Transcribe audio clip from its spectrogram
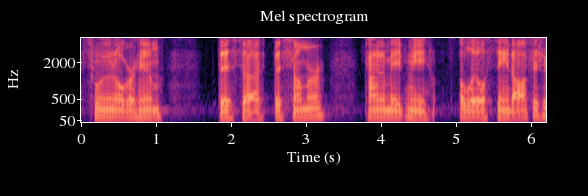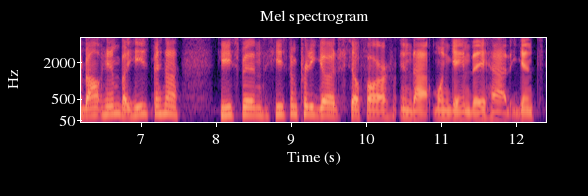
swoon over him this uh, this summer kind of made me a little standoffish about him. But he's been a he's been he's been pretty good so far in that one game they had against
